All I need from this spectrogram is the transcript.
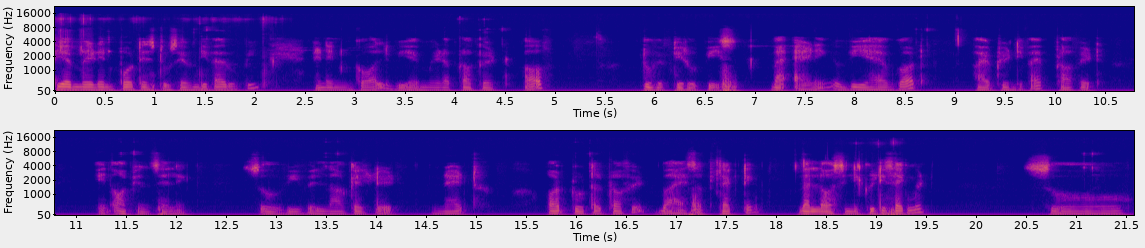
we have made in put is 275 rupee and in call we have made a profit of 250 rupees. By adding we have got 525 profit in option selling. So we will now calculate net or total profit by subtracting the loss in equity segment. So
